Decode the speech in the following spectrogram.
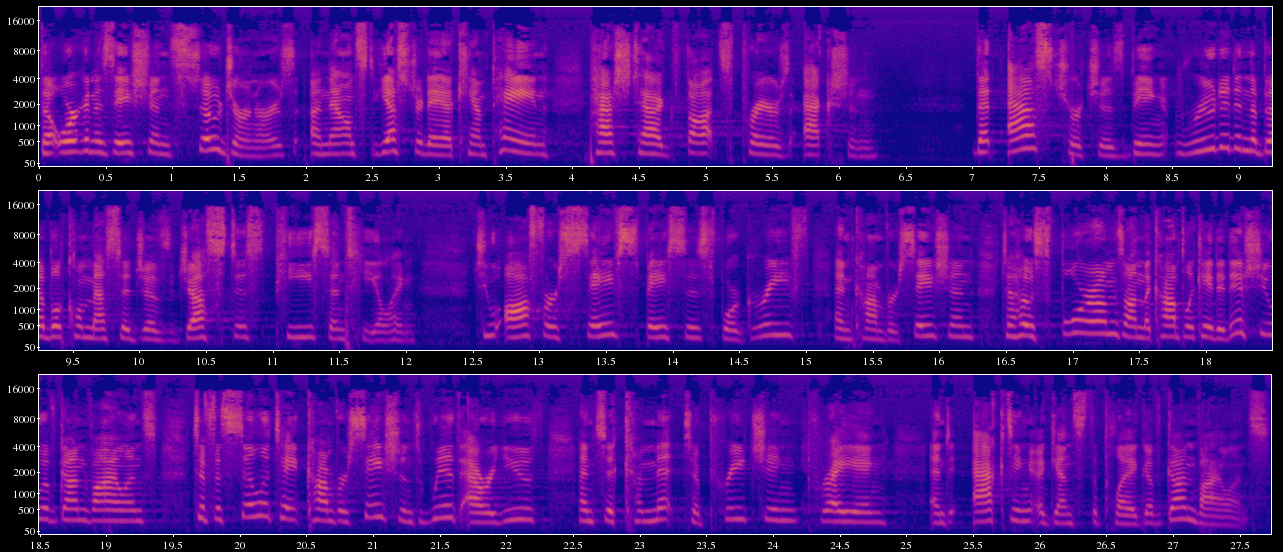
The organization Sojourners announced yesterday a campaign, hashtag Thoughts, Prayers, Action, that asks churches being rooted in the biblical message of justice, peace, and healing to offer safe spaces for grief and conversation, to host forums on the complicated issue of gun violence, to facilitate conversations with our youth, and to commit to preaching, praying, and acting against the plague of gun violence.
